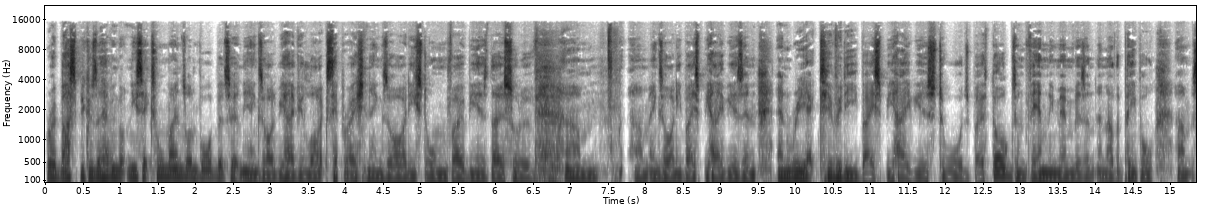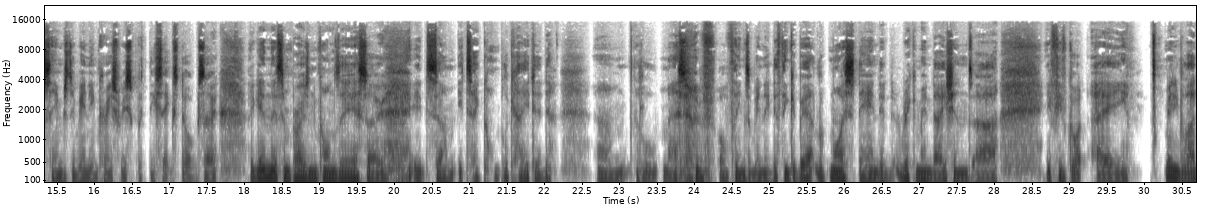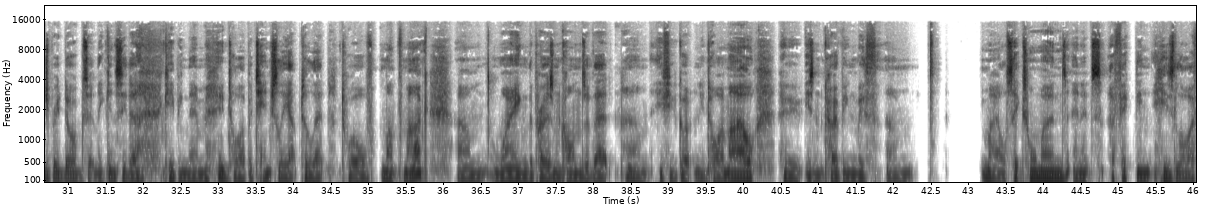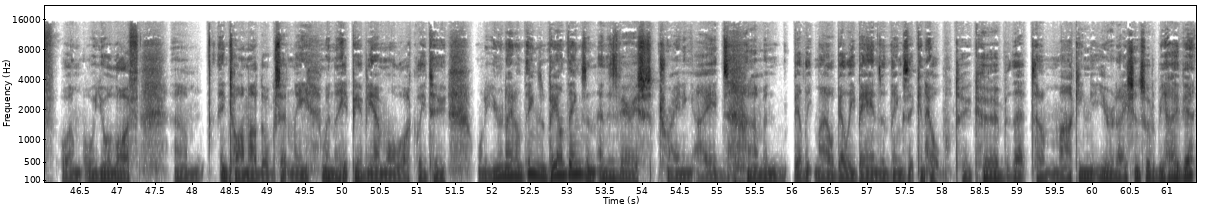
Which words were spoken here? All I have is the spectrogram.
robust because they haven't got any sex hormones on board, but certainly anxiety behavior like separation anxiety, storm phobias, those sort of um, um, anxiety based behaviors and, and reactivity based behaviors towards both dogs and family members and, and other people um, seems to be an increased risk with the sex dog. So again, there's some pros and cons there. So it's um, it's a complicated um, little mass of, of things that we need to think about. Look, my standard recommendations are if you've got a medium large breed dogs, certainly consider keeping them entire potentially up to that 12 month mark, um, weighing the pros and cons of that. Um, if you've got an entire male who isn't coping with um, male sex hormones and it's affecting his life um, or your life. Um, time. Our dogs certainly, when they hit puberty, are more likely to want to urinate on things and pee on things. And, and there's various training aids um, and belly male belly bands and things that can help to curb that um, marking urination sort of behaviour.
